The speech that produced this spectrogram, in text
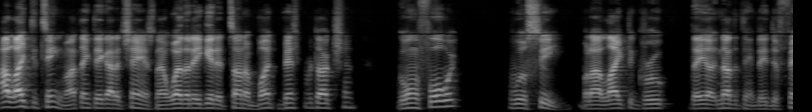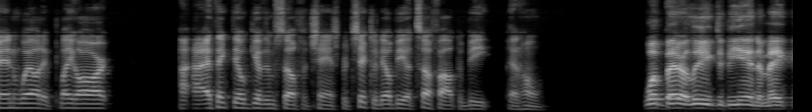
I like the team. I think they got a chance now. Whether they get a ton of bench production going forward, we'll see. But I like the group. They another thing. They defend well. They play hard. I, I think they'll give themselves a chance. Particularly, they'll be a tough out to beat at home. What better league to be in to make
